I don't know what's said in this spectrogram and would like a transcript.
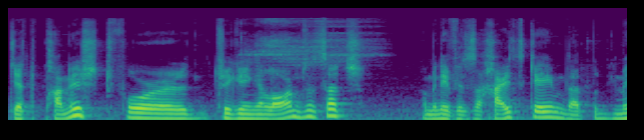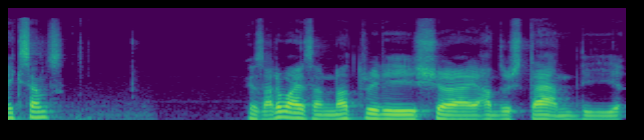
get punished for triggering alarms and such. I mean, if it's a heist game, that would make sense. Because otherwise, I'm not really sure I understand the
